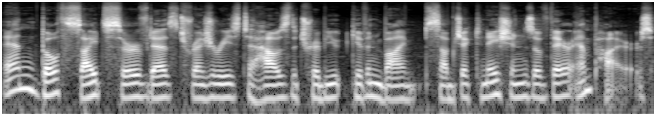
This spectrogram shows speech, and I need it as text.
and both sites served as treasuries to house the tribute given by subject nations of their empires.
